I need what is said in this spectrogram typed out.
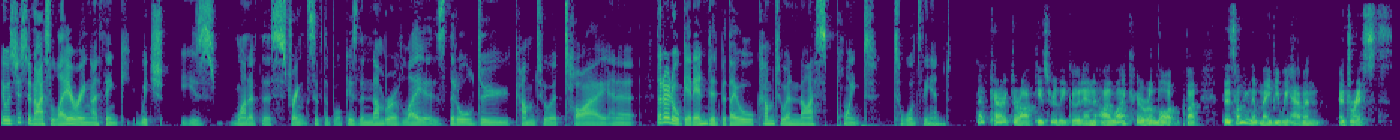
It was just a nice layering, I think, which is one of the strengths of the book is the number of layers that all do come to a tie and a they don't all get ended, but they all come to a nice point towards the end. That character arc is really good, and I like her a lot. But there's something that maybe we haven't addressed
